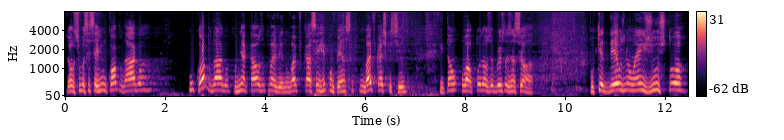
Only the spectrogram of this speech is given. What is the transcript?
Então, se você servir um copo d'água, um copo d'água por minha causa, tu vai ver, não vai ficar sem recompensa, não vai ficar esquecido. Então, o autor aos Hebreus está dizendo assim, ó, porque Deus não é injusto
